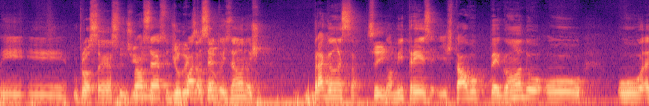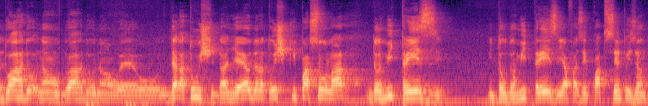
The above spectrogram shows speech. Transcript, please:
em, em, processo de, processo de, de 400 anos. Bragança, Sim. 2013, e estavam pegando o, o Eduardo, não, Eduardo não, é o Delatuche, Daniel Delatuche, que passou lá em 2013. Então, 2013 ia fazer 400 anos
